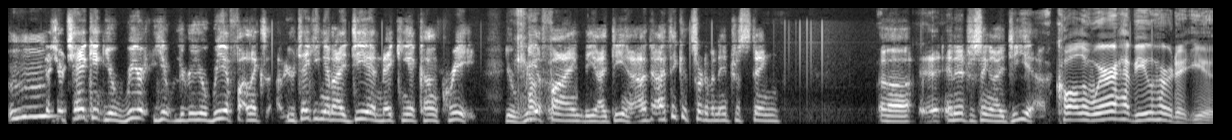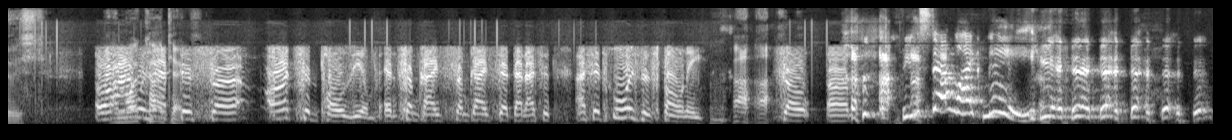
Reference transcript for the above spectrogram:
Mm-hmm. Because you're taking you're re, you're, you're reify, like you're taking an idea and making it concrete. You're reifying the idea. I, I think it's sort of an interesting uh, an interesting idea. Caller, where have you heard it used? Well, In I what was context? at this uh, art symposium, and some guy some guy said that. I said, I said, who is this phony? so um, You sound like me.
